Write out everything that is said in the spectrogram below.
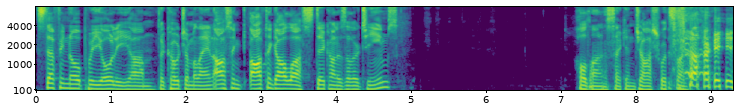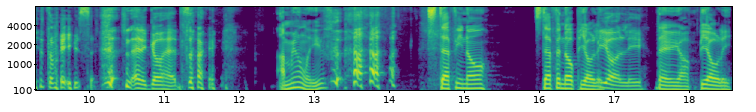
Stefano Pioli, um, the coach of Milan, often often got a lot of stick on his other teams. Hold on a second, Josh. What's fun? Sorry, it's the way you said. Go ahead. Sorry. I'm gonna leave. Stefano, Stefano Pioli. Pioli. There you go, Pioli.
